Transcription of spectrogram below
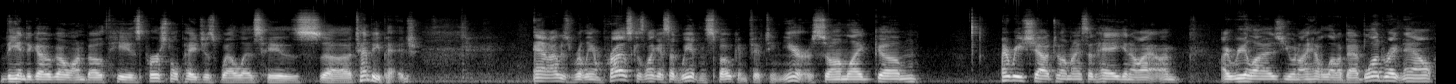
the Indiegogo on both his personal page as well as his uh, Tempe page. And I was really impressed because, like I said, we hadn't spoken 15 years. So I'm like, um, I reached out to him and I said, hey, you know, I, I'm, I realize you and I have a lot of bad blood right now,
